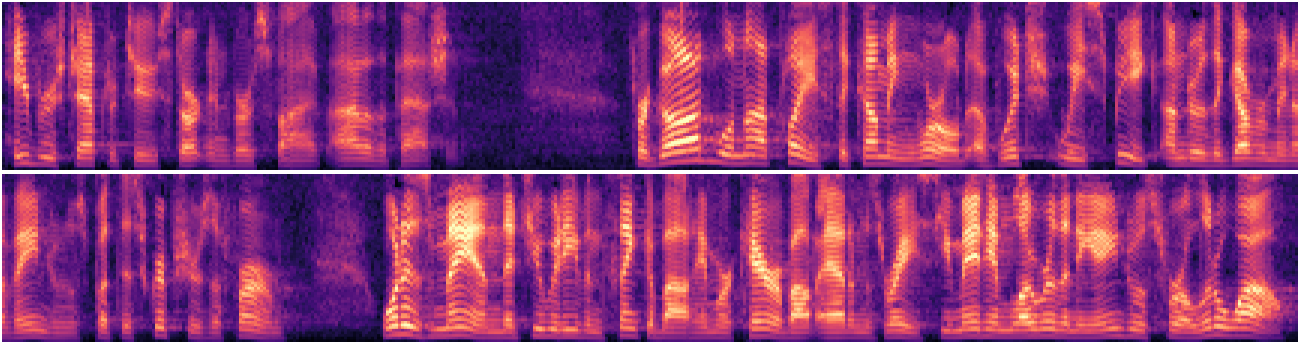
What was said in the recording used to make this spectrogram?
Hebrews chapter 2, starting in verse 5, out of the Passion. For God will not place the coming world of which we speak under the government of angels, but the Scriptures affirm what is man that you would even think about him or care about Adam's race? You made him lower than the angels for a little while.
